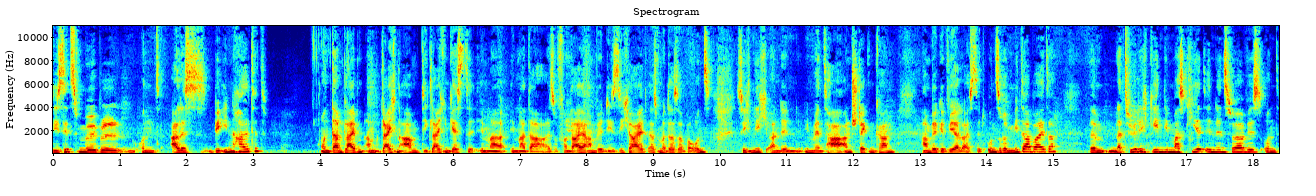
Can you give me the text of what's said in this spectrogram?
die Sitzmöbel und alles beinhaltet. Und dann bleiben am gleichen Abend die gleichen Gäste immer, immer da. Also von daher haben wir die Sicherheit erstmal, dass er bei uns sich nicht an den Inventar anstecken kann, haben wir gewährleistet. Unsere Mitarbeiter, ähm, natürlich gehen die maskiert in den Service und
